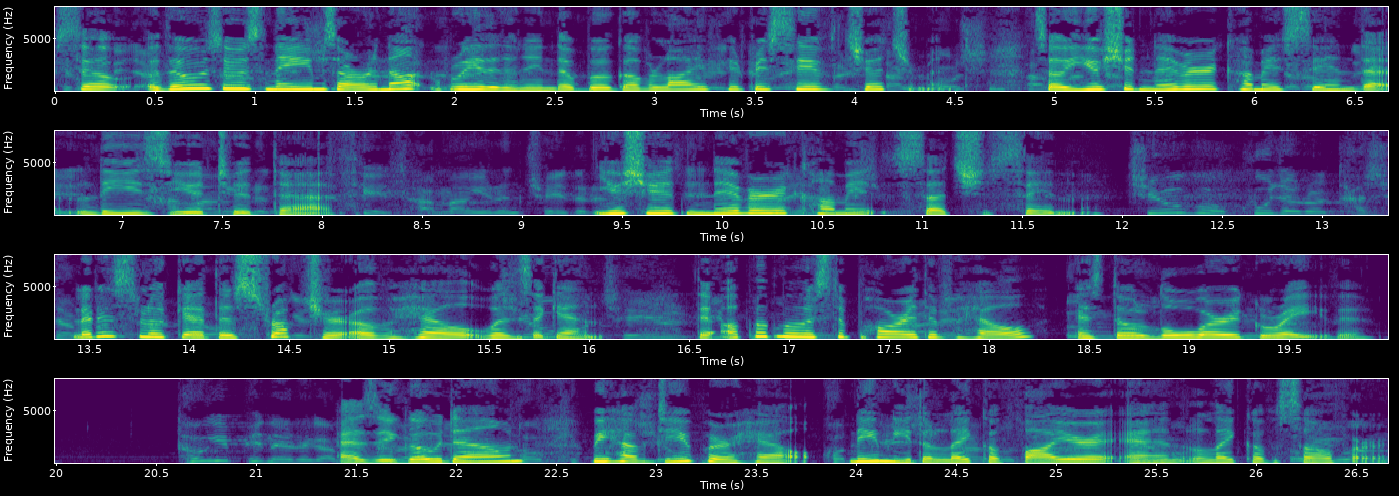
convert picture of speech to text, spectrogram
So those whose names are not written in the book of life will receive judgment. So you should never commit sin that leads you to death. You should never commit such sin. Let us look at the structure of hell once again. The uppermost part of hell is the lower grave. As we go down, we have deeper hell, namely the lake of fire and lake of sulfur,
